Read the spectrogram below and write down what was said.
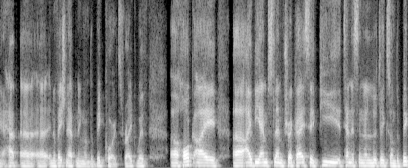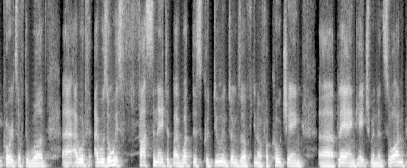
uh, uh, innovation happening on the big courts, right? With uh, Hawkeye, uh, IBM Slam Tracker, SAP Tennis Analytics on the big courts of the world. Uh, I would I was always fascinated by what this could do in terms of you know for coaching, uh, player engagement, and so on.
